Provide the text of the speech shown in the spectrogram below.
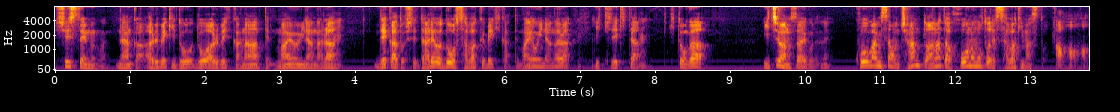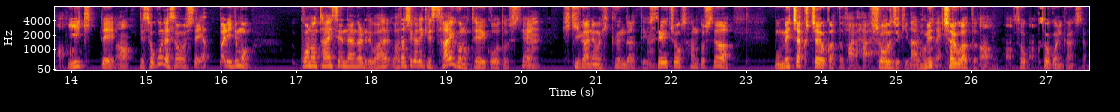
システムがなんかあるべきどうどうあるべきかなって迷いながら、うん。デカとして誰をどう裁くべきかって迷いながら生きてきた人が1話の最後でね鴻上さんをちゃんとあなたは法の下で裁きますと。言い切って、うん。でそこでそうしてやっぱりでもこの対戦流れでわ私ができる最後の抵抗としてうん。引き金を引くんだっていう成長さんとしてはもうめちゃくちゃ良かったと、はいはいはい。正直なるほどね。もうめっちゃ良かったと思う、うんうんうん。そそこに関しては。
